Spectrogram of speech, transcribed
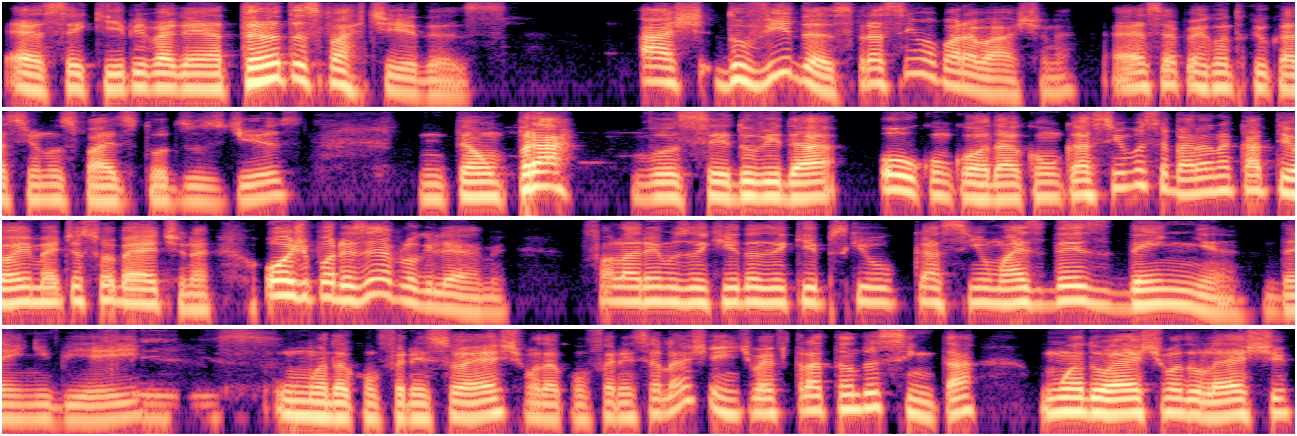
essa equipe vai ganhar tantas partidas. Duvidas para cima ou para baixo, né? Essa é a pergunta que o Cassinho nos faz todos os dias. Então, para você duvidar ou concordar com o Cassinho, você vai lá na KTO e mete a sua bet, né? Hoje, por exemplo, Guilherme, falaremos aqui das equipes que o Cassinho mais desdenha da NBA. Isso. Uma da Conferência Oeste, uma da Conferência Leste. A gente vai tratando assim, tá? Uma do Oeste, uma do Leste.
